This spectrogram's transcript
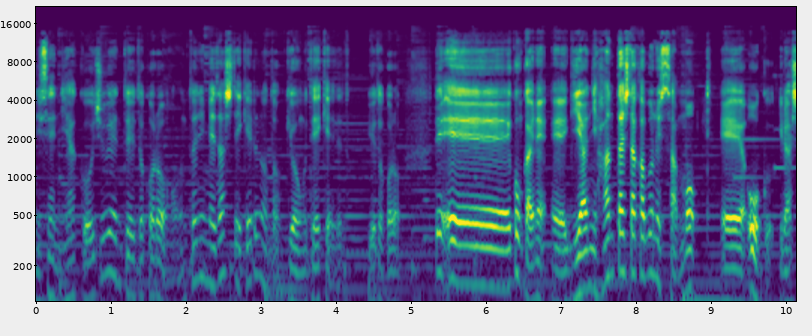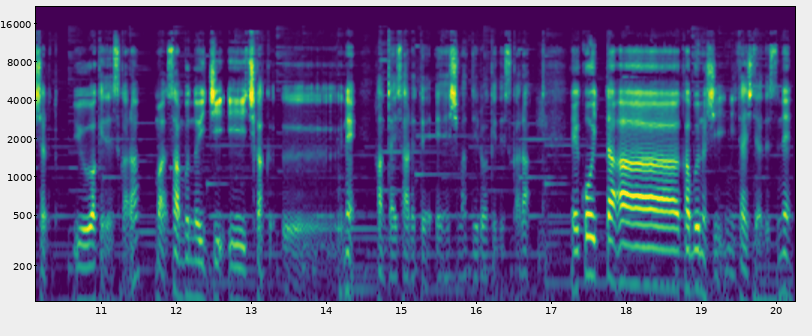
2250円というところを本当に目指していけるのと、業務提携でというところ。で、えー、今回ね、えー、議案に反対した株主さんも、えー、多くいらっしゃるというわけですから、まあ、3分の1近く、ね、反対されて、えしまっているわけですから、えこういった株主に対してはですね、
